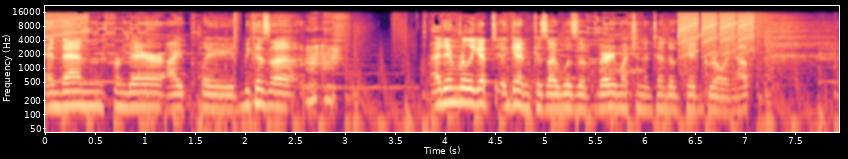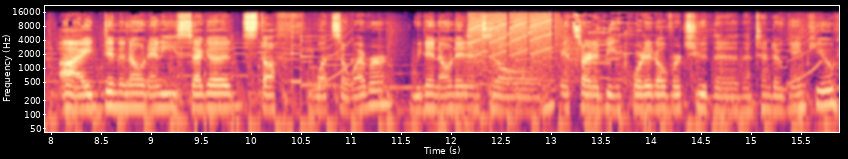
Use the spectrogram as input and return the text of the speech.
and then from there I played because uh, I didn't really get to again because I was a very much a Nintendo kid growing up. I didn't own any Sega stuff whatsoever. We didn't own it until it started being ported over to the Nintendo GameCube.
